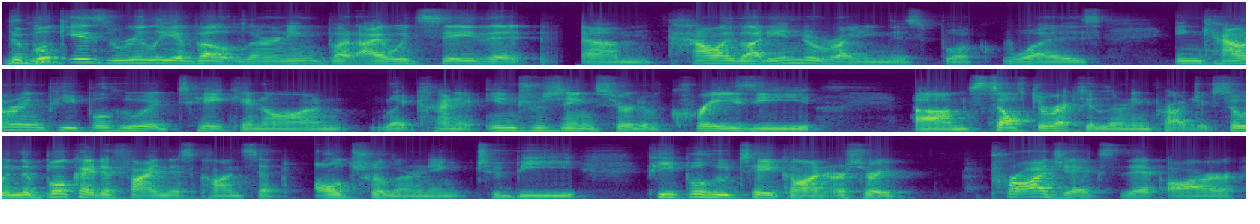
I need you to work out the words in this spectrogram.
the book is really about learning but i would say that um, how i got into writing this book was encountering people who had taken on like kind of interesting sort of crazy um, self-directed learning projects. So in the book i define this concept ultra learning to be people who take on or sorry projects that are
